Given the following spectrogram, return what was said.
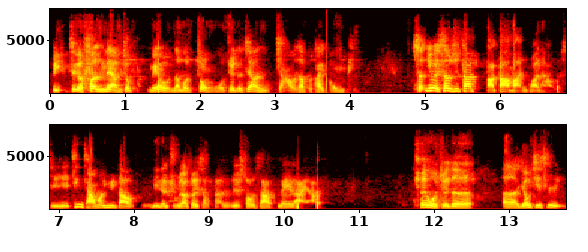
比这个分量就没有那么重？我觉得这样讲好像不太公平。是，因为甚至他打大满贯好，其实也经常会遇到你的主要对手可能就受伤没来啊，所以我觉得，呃，尤其是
